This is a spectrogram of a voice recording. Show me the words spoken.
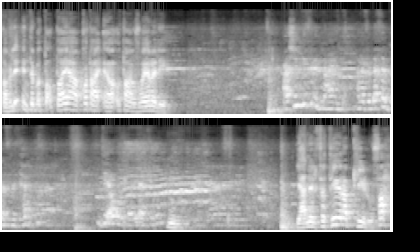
طب ليه- أنت بتقطعيها قطع آه، قطع صغيرة ليه؟ عشان تفرد معانا أنا في الآخر بفردها. دي أول طريقة كده. يعني الفطيرة بكيلو صح؟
